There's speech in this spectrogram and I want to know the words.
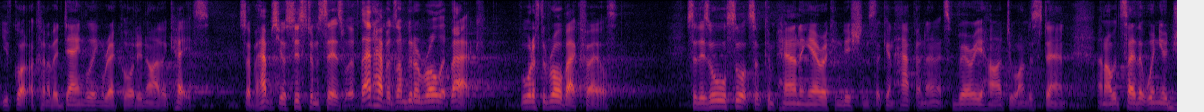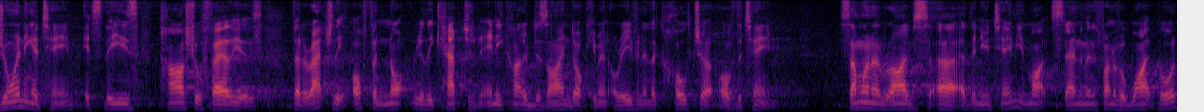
You've got a kind of a dangling record in either case. So perhaps your system says, well, if that happens, I'm going to roll it back. But what if the rollback fails? So there's all sorts of compounding error conditions that can happen, and it's very hard to understand. And I would say that when you're joining a team, it's these partial failures that are actually often not really captured in any kind of design document or even in the culture of the team. Someone arrives uh, at the new team, you might stand them in front of a whiteboard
